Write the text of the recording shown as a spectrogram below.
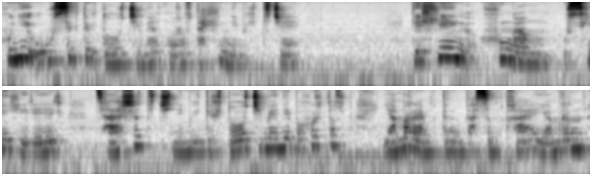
хүний үүсгдэг дуу чимээ 3 дахин нэмэгдэжээ. Дэлхийн хүн ам өсгийн хэрээр цаашид ч нэмэгдэх дуу чимээний бохирдолд ямар амтан дасамтгай, ямар нь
